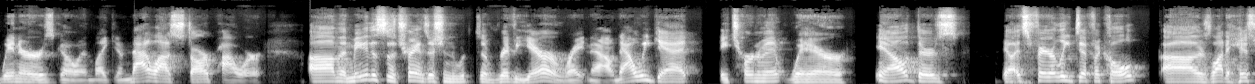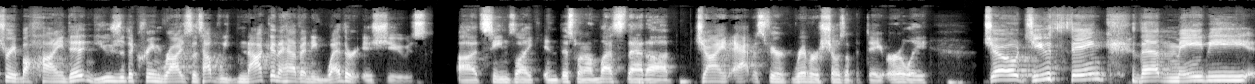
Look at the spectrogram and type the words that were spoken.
winners going. like you know, not a lot of star power. Um, and maybe this is a transition with to Riviera right now. Now we get a tournament where you know there's you know, it's fairly difficult. Uh, there's a lot of history behind it. Usually the cream rises to the top. We're not going to have any weather issues. Uh, it seems like in this one, unless that uh, giant atmospheric river shows up a day early. Joe, do you think that maybe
